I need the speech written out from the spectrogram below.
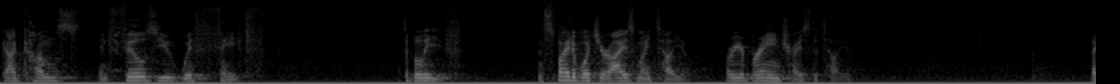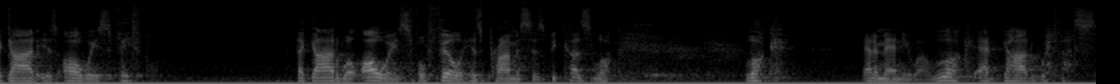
God comes and fills you with faith to believe, in spite of what your eyes might tell you or your brain tries to tell you. That God is always faithful. That God will always fulfill his promises because, look, look, at Emmanuel. Look at God with us.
